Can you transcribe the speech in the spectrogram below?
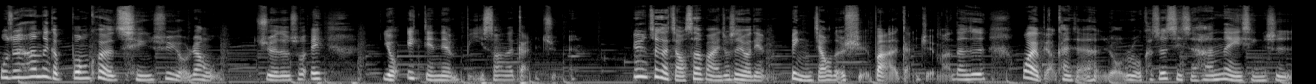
我觉得他那个崩溃的情绪有让我觉得说，诶，有一点点鼻酸的感觉，因为这个角色本来就是有点病娇的学霸的感觉嘛，但是外表看起来很柔弱，可是其实他内心是。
